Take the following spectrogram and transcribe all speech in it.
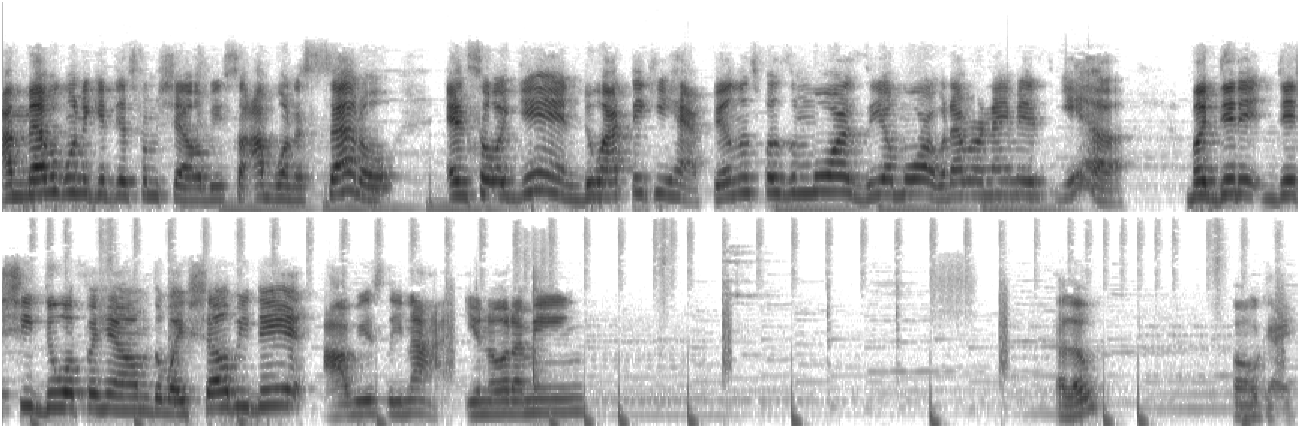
I'm never going to get this from Shelby, so I'm going to settle. And so again, do I think he had feelings for Zamora, Ziamore, whatever her name is? Yeah. But did it did she do it for him the way Shelby did? Obviously not. You know what I mean? Hello? Oh, okay.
